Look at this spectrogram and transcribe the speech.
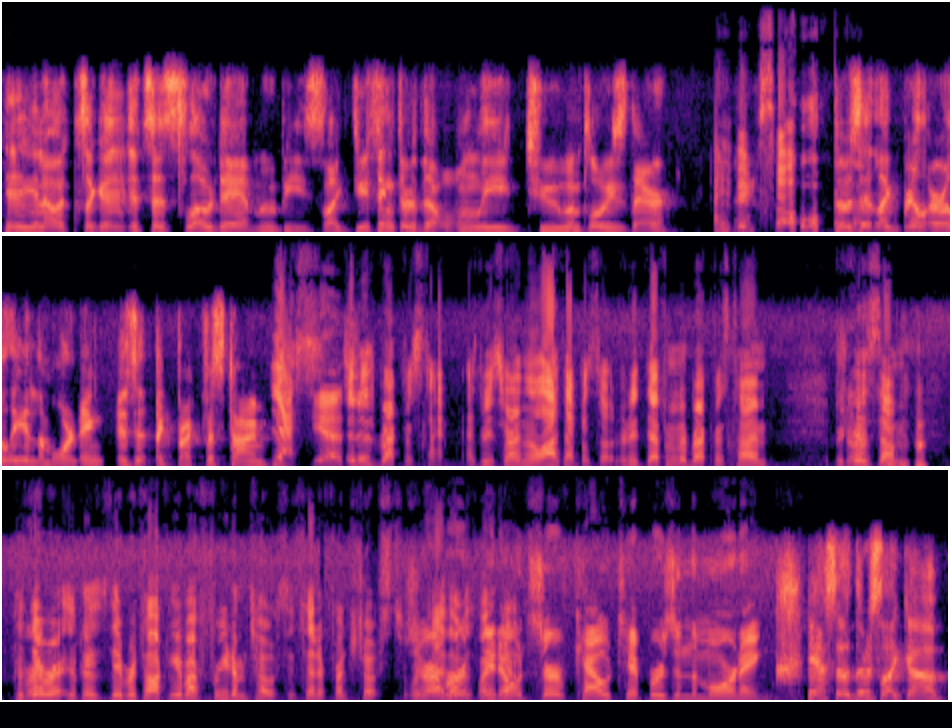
Yeah, you know, it's like a, it's a slow day at Mooby's. Like, do you think they're the only two employees there? I think so. So is it like real early in the morning? Is it like breakfast time? Yes. Yes. It is breakfast time, as we saw in the last episode. It is definitely breakfast time because um because they were because they were talking about freedom toast instead of French toast. Which I thought Remember, was they don't serve cow tippers in the morning. Yeah, so there's like a,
